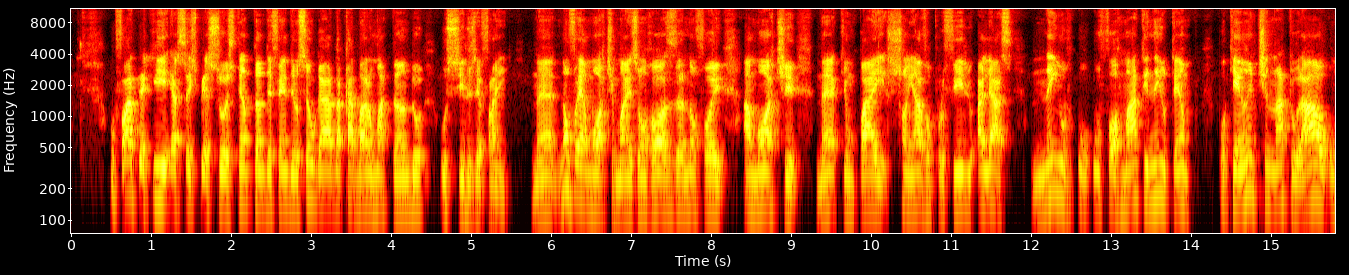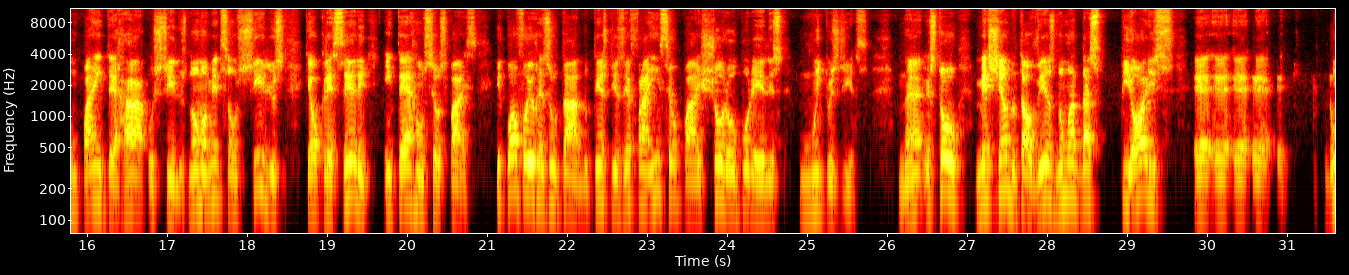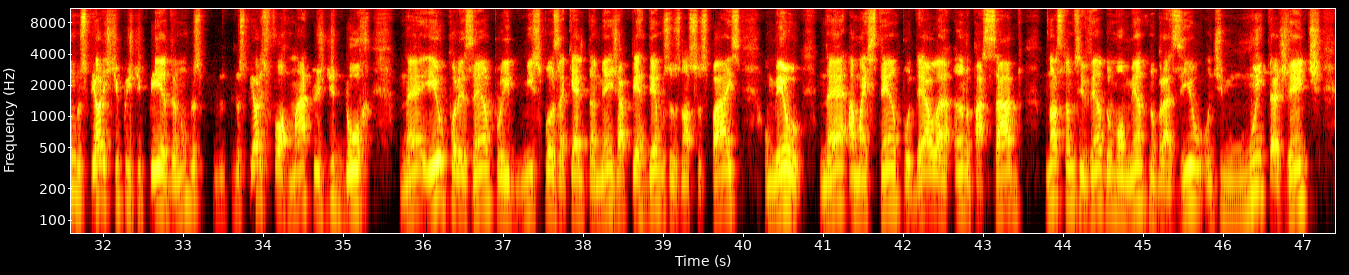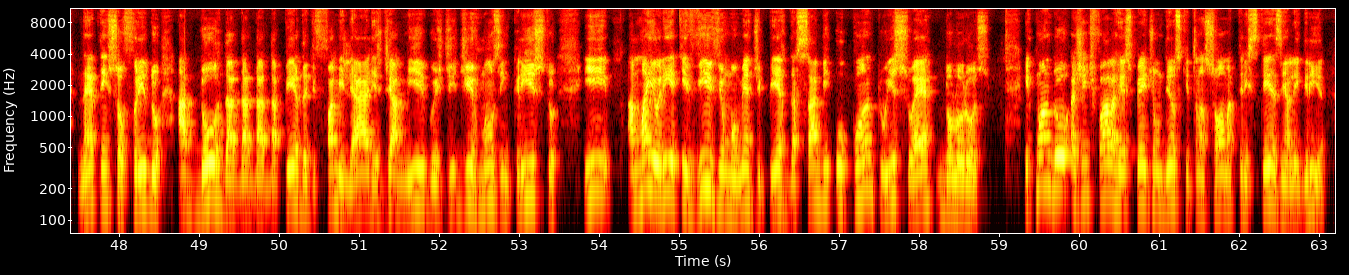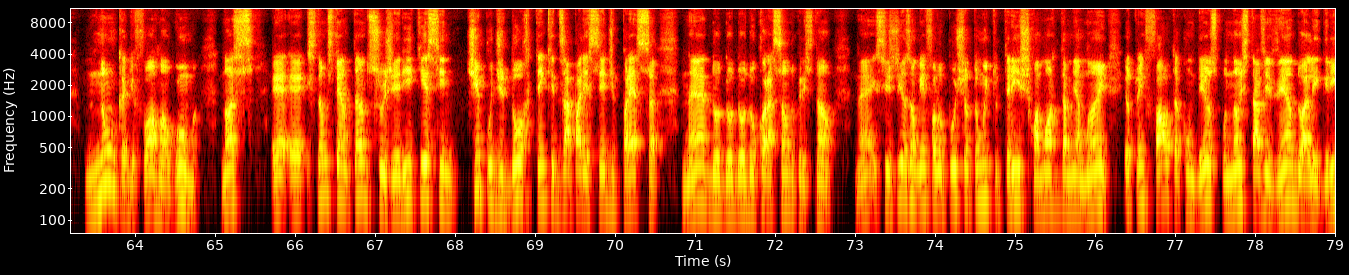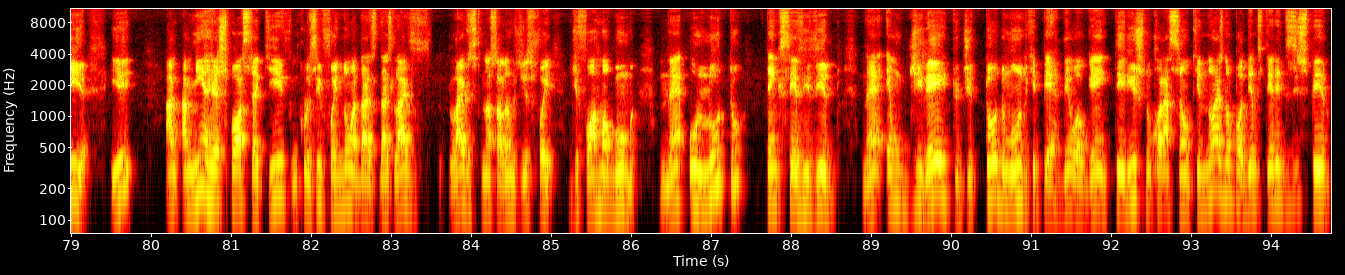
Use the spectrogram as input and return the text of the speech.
O fato é que essas pessoas, tentando defender o seu gado, acabaram matando os filhos de Efraim. Né? Não foi a morte mais honrosa, não foi a morte né, que um pai sonhava para o filho. Aliás, nem o, o, o formato e nem o tempo porque é antinatural um pai enterrar os filhos. Normalmente são os filhos que, ao crescerem, enterram seus pais. E qual foi o resultado? O texto diz, Efraim, seu pai, chorou por eles muitos dias. Né? Estou mexendo, talvez, numa das piores... É, é, é, é um dos piores tipos de perda, num dos, dos, piores formatos de dor. Né? Eu, por exemplo, e minha esposa Kelly também, já perdemos os nossos pais, o meu né, há mais tempo, dela ano passado, nós estamos vivendo um momento no Brasil onde muita gente né, tem sofrido a dor da, da, da perda de familiares, de amigos, de, de irmãos em Cristo, e a maioria que vive um momento de perda sabe o quanto isso é doloroso. E quando a gente fala a respeito de um Deus que transforma tristeza em alegria, nunca de forma alguma, nós é, é, estamos tentando sugerir que esse tipo de dor tem que desaparecer depressa né, do, do, do coração do cristão. Né? Esses dias alguém falou, puxa, eu estou muito triste com a morte da minha mãe, eu estou em falta com Deus por não estar vivendo a alegria. E a, a minha resposta aqui, inclusive foi numa das, das lives, lives que nós falamos disso, foi de forma alguma. Né? O luto tem que ser vivido né? é um direito de todo mundo que perdeu alguém ter isso no coração. O que nós não podemos ter é desespero.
